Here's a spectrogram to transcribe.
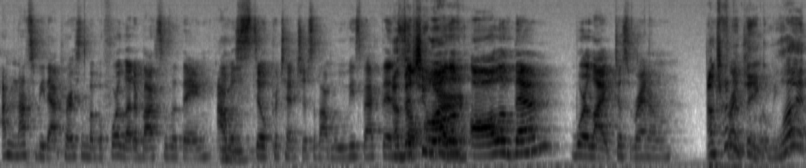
I'm not to be that person, but before Letterboxd was a thing, I was still pretentious about movies back then. Mm-hmm. I so bet you all were. of all of them were like just random. I'm trying French to think movie. what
